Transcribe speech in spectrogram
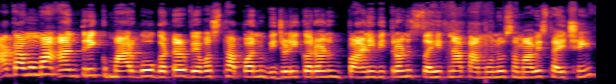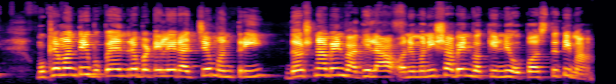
આ કામોમાં આંતરિક માર્ગો, ગટર વ્યવસ્થાપન, વીજળીકરણ, પાણી વિતરણ સહિતના કામોનો સમાવેશ થાય છે. મુખ્યમંત્રી ભૂપેન્દ્ર પટેલે રાજ્યમંત્રી દર્શનાબેન વાઘેલા અને મનીષાબેન વકીલની ઉપસ્થિતિમાં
